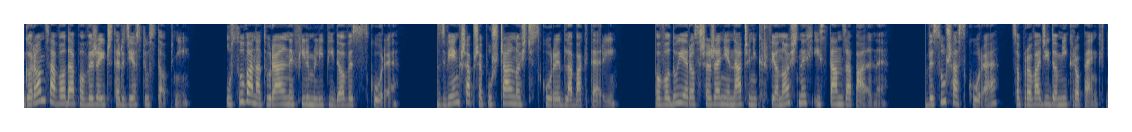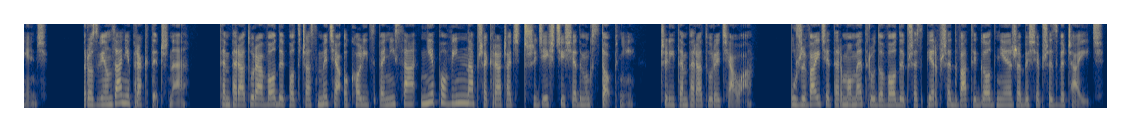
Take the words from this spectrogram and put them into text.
Gorąca woda powyżej 40 stopni. Usuwa naturalny film lipidowy z skóry. Zwiększa przepuszczalność skóry dla bakterii. Powoduje rozszerzenie naczyń krwionośnych i stan zapalny. Wysusza skórę, co prowadzi do mikropęknięć. Rozwiązanie praktyczne. Temperatura wody podczas mycia okolic penisa nie powinna przekraczać 37 stopni, czyli temperatury ciała. Używajcie termometru do wody przez pierwsze dwa tygodnie, żeby się przyzwyczaić.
